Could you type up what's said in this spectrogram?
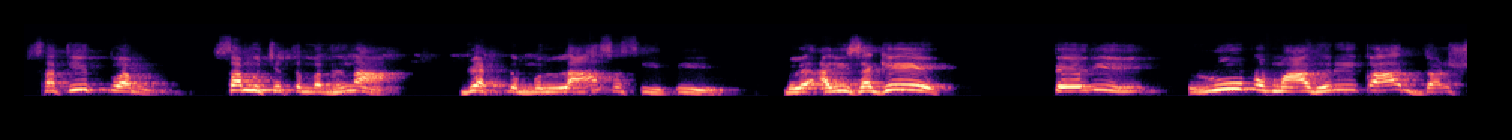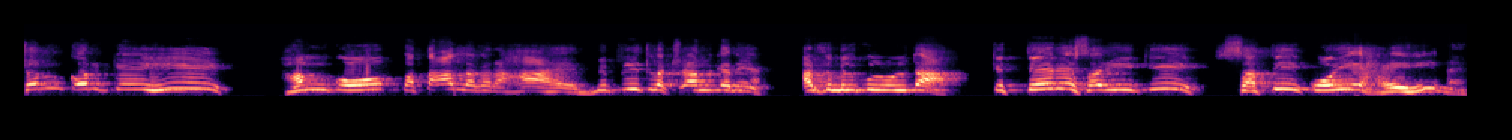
सतीत्व समुचित मधना व्यक्त मुल्लास सीति बोले, अरे सखी, तेरी रूप माधुरी का दर्शन करके ही हमको पता लग रहा है, विपरीत लक्षण कह रहे हैं। अर्थ बिल्कुल उल्टा कि तेरे शरीर की सती कोई है ही नहीं।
